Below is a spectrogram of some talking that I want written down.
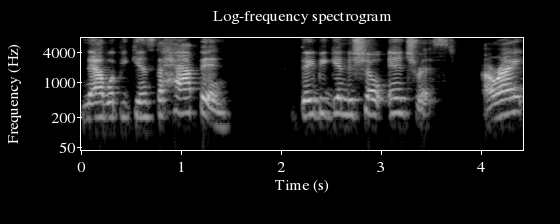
Now, what begins to happen? They begin to show interest all right.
